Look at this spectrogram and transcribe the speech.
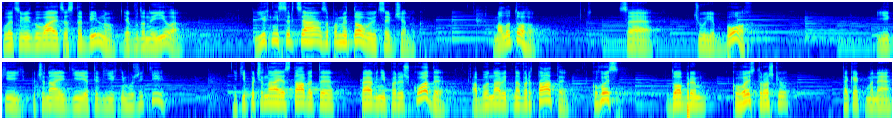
коли це відбувається стабільно, як в Даниїла, їхні серця запам'ятовують цей вчинок. Мало того, це чує Бог, який починає діяти в їхньому житті, який починає ставити певні перешкоди або навіть навертати когось добрим, когось трошки так, як мене.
